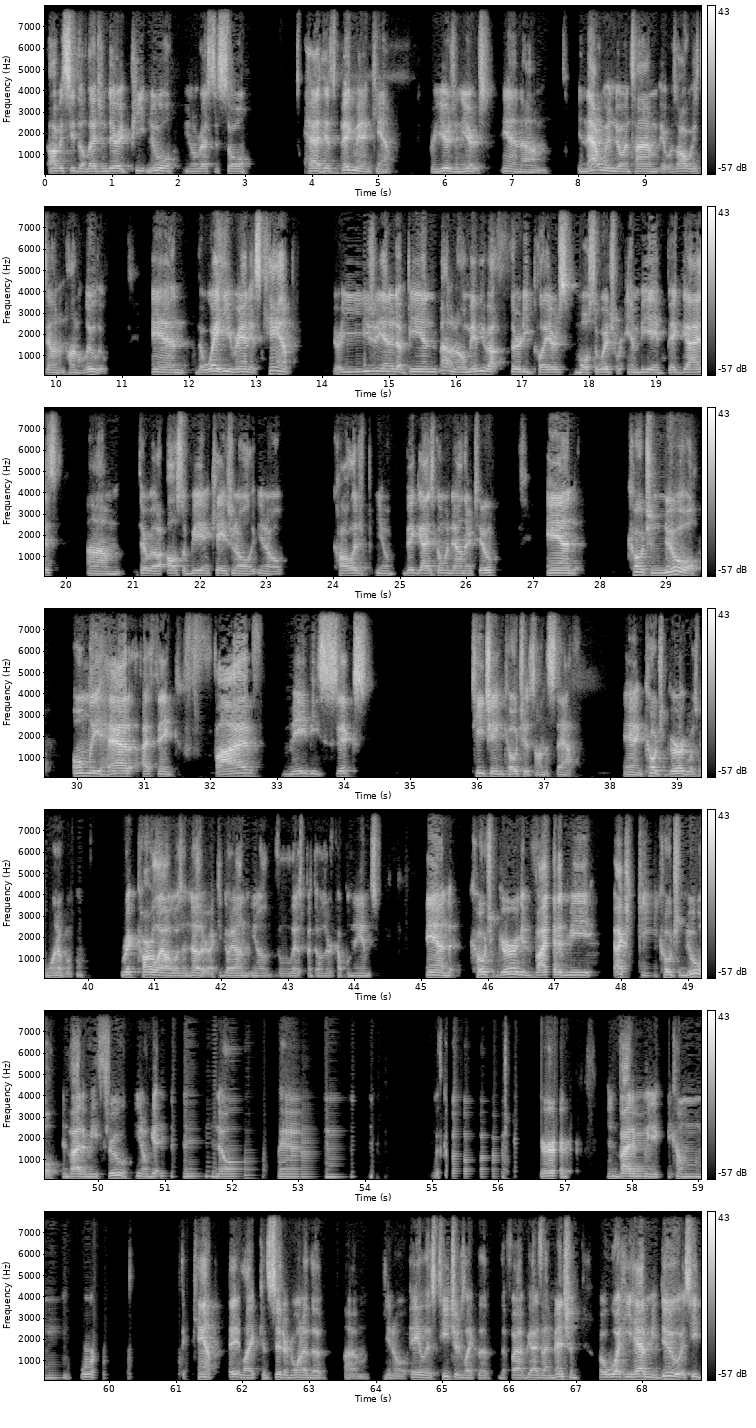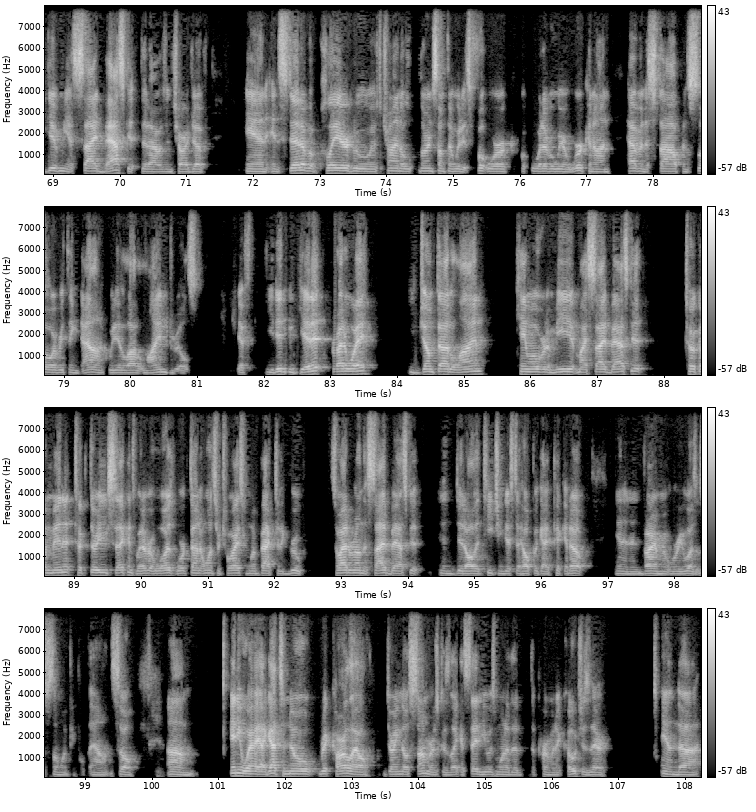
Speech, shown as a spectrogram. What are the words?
obviously the legendary Pete Newell, you know, rest his soul, had his big man camp for years and years. And um, in that window in time, it was always down in Honolulu. And the way he ran his camp, there usually ended up being, I don't know, maybe about 30 players, most of which were NBA big guys. Um, there would also be an occasional, you know, college, you know, big guys going down there too. And Coach Newell only had, I think, five, maybe six teaching coaches on the staff, and Coach Gerg was one of them. Rick Carlisle was another. I could go down, you know, the list, but those are a couple names. And Coach Gerg invited me. Actually, Coach Newell invited me through, you know, getting to know him with Coach Gerg. Invited me to come work the camp. They like considered one of the um, you know a-list teachers like the the five guys i mentioned but what he had me do is he'd give me a side basket that i was in charge of. And instead of a player who was trying to learn something with his footwork whatever we were working on having to stop and slow everything down we did a lot of line drills if you didn't get it right away you jumped out of line came over to me at my side basket took a minute took 30 seconds whatever it was worked on it once or twice and went back to the group so I had to run the side basket and did all the teaching just to help a guy pick it up in an environment where he wasn't slowing people down. So um, anyway, I got to know Rick Carlisle during those summers because, like I said, he was one of the, the permanent coaches there. And uh,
